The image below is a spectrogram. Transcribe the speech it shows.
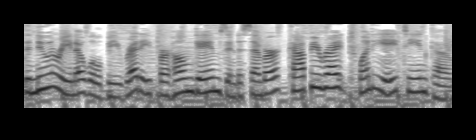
The new arena will be ready for home games in December. Copyright 2018 Co.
